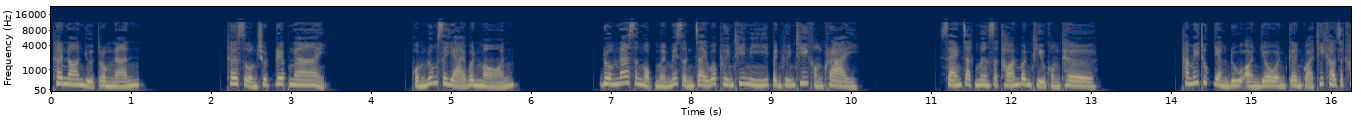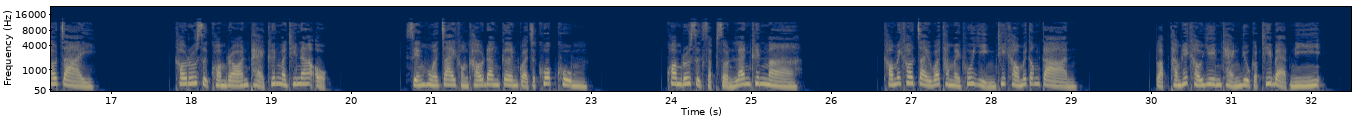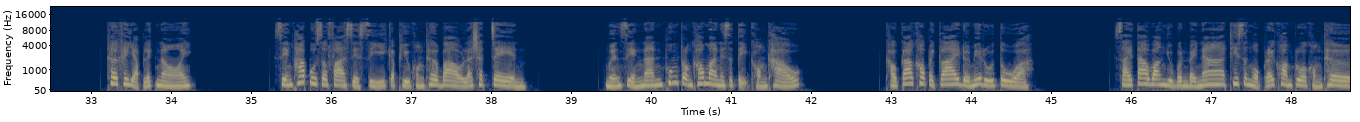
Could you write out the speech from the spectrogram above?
เธอนอนอยู่ตรงนั้น เธอสวมชุดเรียบง่าย ผมนุ่มสยายบนหมอน ดวงหน้าสงบเหมือนไม่สนใจว่าพื้นที่นี้เป็นพื้นที่ของใคร แสงจากเมืองสะท้อนบนผิวของเธอทำให้ทุกอย่างดูอ่อนโยนเกินกว่าที่เขาจะเข้าใจ เขารู้สึกความร้อนแผ่ขึ้นมาที่หน้าอก เสียงหัวใจของเขาดังเกินกว่าจะควบคุม ความรู้สึกสับสนแล่นขึ้นมา เขาไม่เข้าใจว่าทำไมผู้หญิงที่เขาไม่ต้องการ กลับทำให้เขายืนแข็งอยู่กับที่แบบนี้ เธอขยับเล็กน้อย เสียงผ้าปูโซฟาเสียดสีกับผิวของเธอเบาและชัดเจน เหมือนเสียงนั้นพุ่งตรงเข้ามาในสติของเขา เขาก้าวเข้าไปใกล้โดยไม่รู้ตัว สายตาวางอยู่บนใบหน้าที่สงบไร้ความกลัวของเธอ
